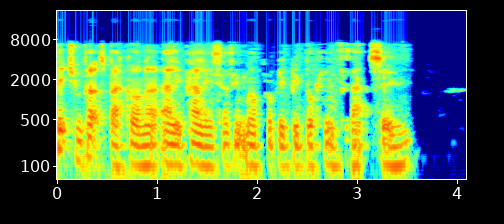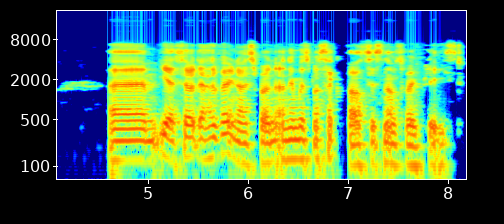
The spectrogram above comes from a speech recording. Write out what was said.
Pitch and putt's back on at Ally Pally's. I think we'll probably be booking for that soon. Um, yeah, so I had a very nice run, and it was my second fastest, and I was very pleased.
